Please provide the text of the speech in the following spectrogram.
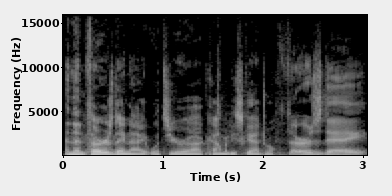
And then Thursday night, what's your uh, comedy schedule? Thursday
